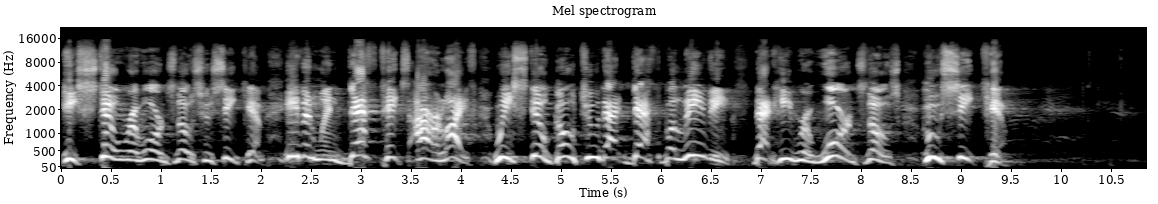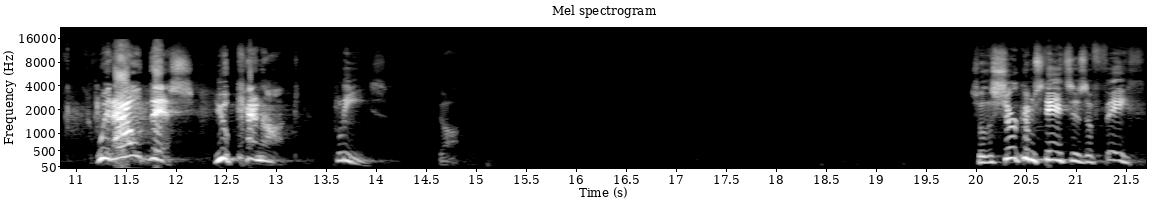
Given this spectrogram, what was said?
He still rewards those who seek Him. Even when death takes our life, we still go to that death believing that He rewards those who seek Him. Without this, you cannot please God. So the circumstances of faith,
